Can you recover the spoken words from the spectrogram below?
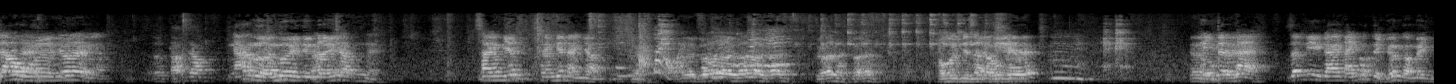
Đau nhiêu này. Tám trăm. Ngã ngửa người từ đấy. trăm này. Sao em biết sao em biết anh nhầm Rồi, gỡ rồi gỡ rồi gỡ rồi. Gỡ rồi thôi bây giờ ok thì đấy. Ừ. Kinh thật này dẫn đi cái đánh còn tỉnh hơn cả mình.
